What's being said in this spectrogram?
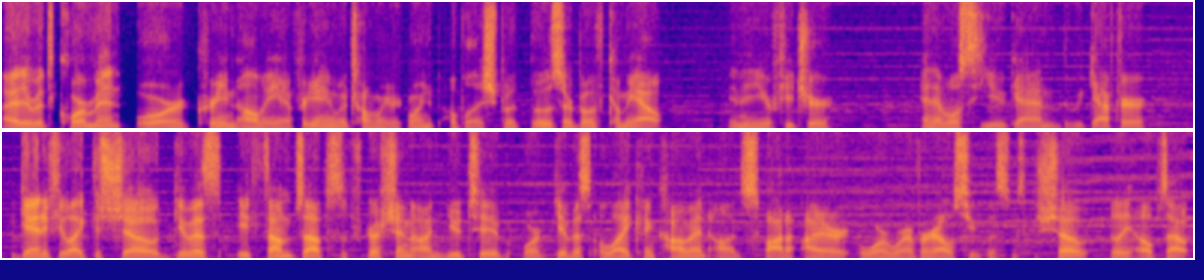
either with Cormint or Kareem Helmy. I'm forgetting which one we are going to publish, but those are both coming out in the near future. And then we'll see you again the week after. Again, if you like the show, give us a thumbs up subscription on YouTube or give us a like and comment on Spotify or wherever else you listen to the show. It really helps out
